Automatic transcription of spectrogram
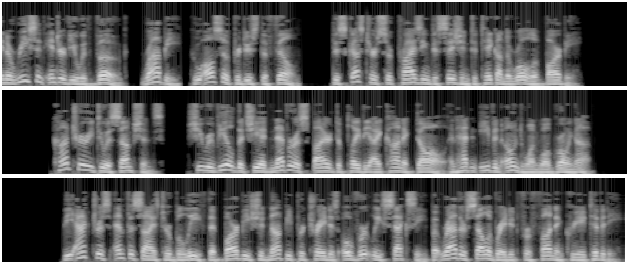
In a recent interview with Vogue, Robbie, who also produced the film, discussed her surprising decision to take on the role of Barbie. Contrary to assumptions, she revealed that she had never aspired to play the iconic doll and hadn't even owned one while growing up. The actress emphasized her belief that Barbie should not be portrayed as overtly sexy but rather celebrated for fun and creativity.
